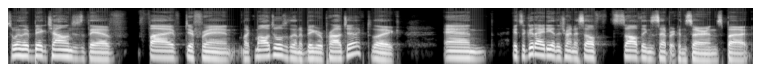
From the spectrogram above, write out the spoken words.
So one of their big challenges is that they have five different like modules within a bigger project, like and it's a good idea they're trying to self solve things as separate concerns, but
